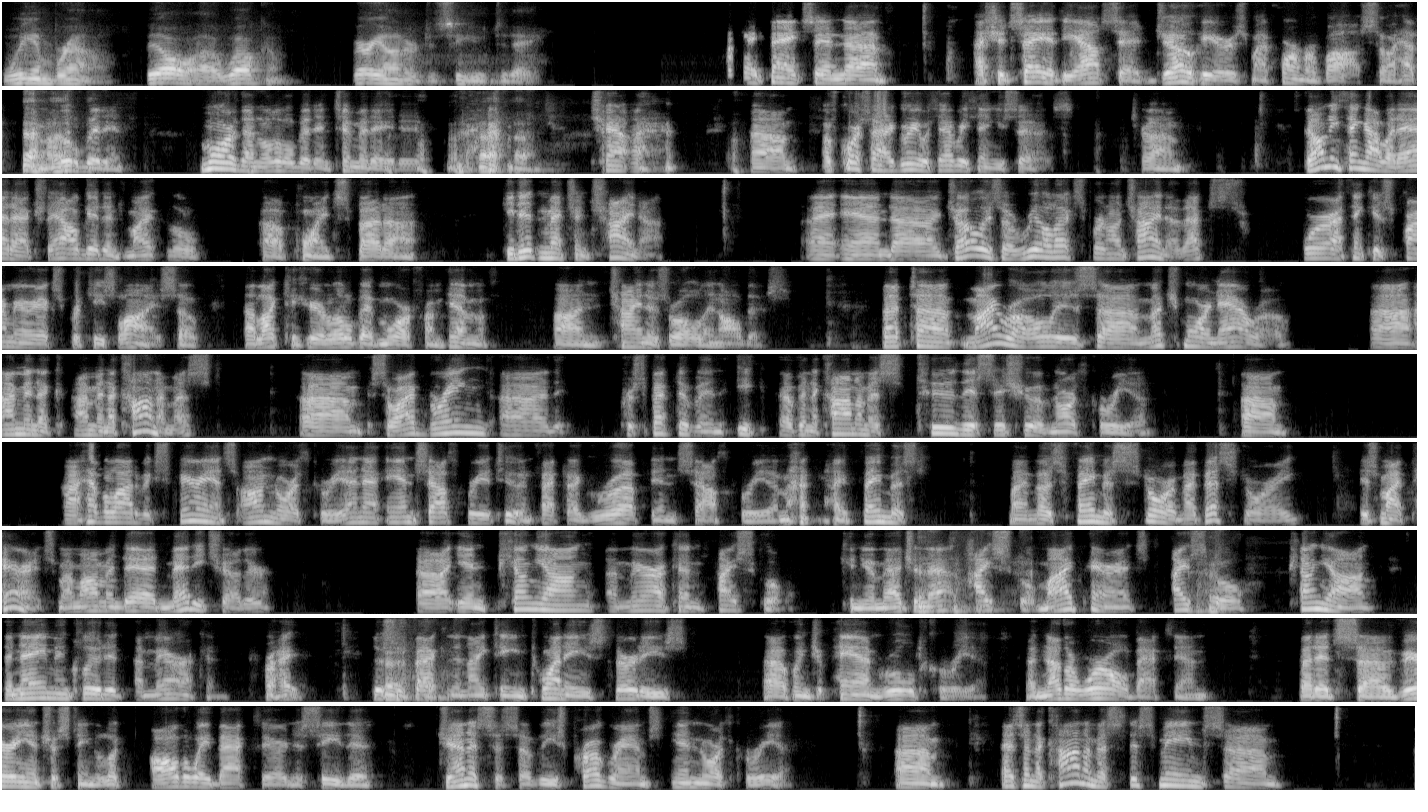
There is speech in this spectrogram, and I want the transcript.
William Brown. Bill, uh, welcome. Very honored to see you today. Okay, thanks. And uh, I should say at the outset, Joe here is my former boss, so I have I'm a little bit in, more than a little bit intimidated. um, of course, I agree with everything he says. Um, the only thing I would add, actually, I'll get into my little uh, points, but uh, he didn't mention China, and uh, Joe is a real expert on China. That's where I think his primary expertise lies. So I'd like to hear a little bit more from him on China's role in all this. But uh, my role is uh, much more narrow. Uh, I'm, an, I'm an economist, um, so I bring uh, the perspective in, of an economist to this issue of North Korea. Um, I have a lot of experience on North Korea and, and South Korea too. In fact, I grew up in South Korea. My, my famous, my most famous story, my best story is my parents. My mom and dad met each other uh, in Pyongyang American High School. Can you imagine that? high school. My parents' high school, Pyongyang, the name included American, right? This is back in the 1920s, 30s, uh, when Japan ruled Korea. Another world back then. But it's uh, very interesting to look all the way back there and to see the genesis of these programs in North Korea. Um, as an economist, this means um,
